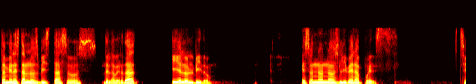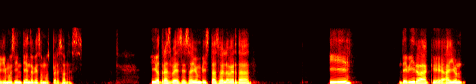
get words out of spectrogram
También están los vistazos de la verdad y el olvido. Eso no nos libera, pues seguimos sintiendo que somos personas. Y otras veces hay un vistazo de la verdad y debido a que hay un,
